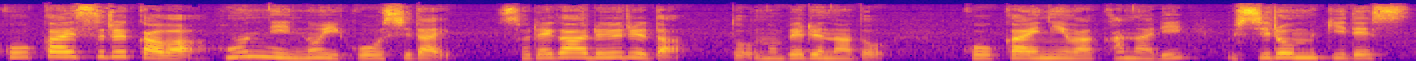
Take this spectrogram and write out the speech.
公開するかは本人の意向次第、それがルールだと述べるなど、公開にはかなり後ろ向きです。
